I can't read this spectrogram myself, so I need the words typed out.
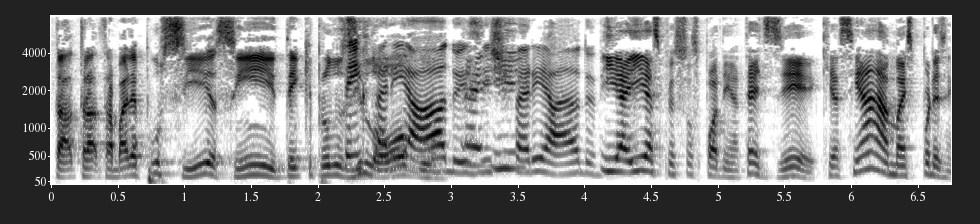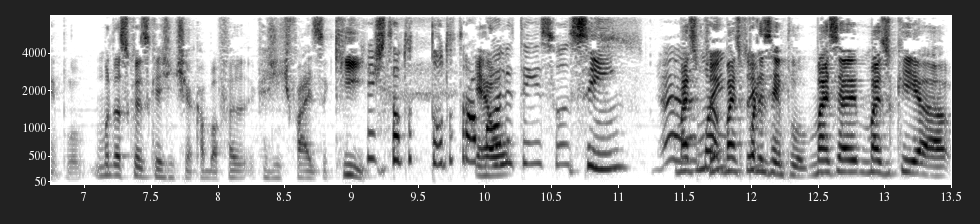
Tra tra trabalha por si, assim, tem que produzir tem logo. feriado, existe É, e- feriado. E aí as pessoas podem até dizer que assim, ah, mas por exemplo, uma das coisas que a gente acaba faz- que a gente faz aqui. Gente, todo, todo trabalho É o- tem suas... Sim. mas, uma- sim, mas por sim. exemplo, mas, é- mas o que a-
